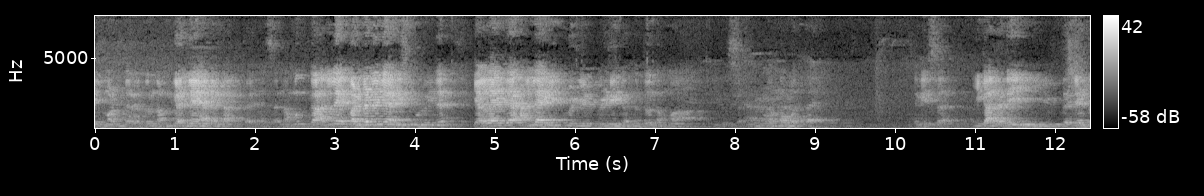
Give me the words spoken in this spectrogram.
ಇದು ಮಾಡ್ತಾ ಇರೋದು ನಮ್ಗೆ ಅಲ್ಲೇ ಆದಂಗೆ ಆಗ್ತಾ ಇದೆ ಸರ್. ನಮಗೆ ಅಲ್ಲೇ ಬಂಡಳಿಗೆ ಹೈಸ್ಕೂಲ್ ಇದೆ, ಎಲ್ಲ ಇದೆ, ಅಲ್ಲೇ ಬಿಲ್ಡಿಂಗ್ ಬಿಲ್ಡಿಂಗ್ ಅನ್ನೋದು ನಮ್ಮ ಇದು ಸರ್, ನಮ್ಮ ಒತ್ತಾಯ. ಹಾಗೆ ಸರ್ ಈಗ ಆಲ್ರೆಡಿ ಪ್ರೆಸೆಂಟ್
